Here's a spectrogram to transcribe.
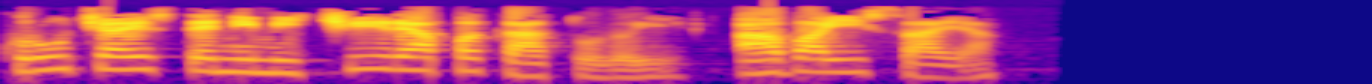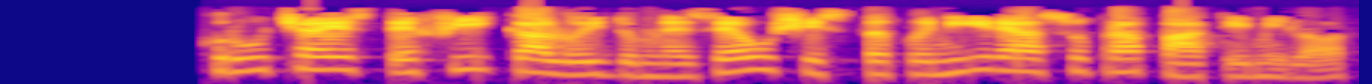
Crucea este nimicirea păcatului, Ava Isaia. Crucea este fica lui Dumnezeu și stăpânirea asupra patimilor.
